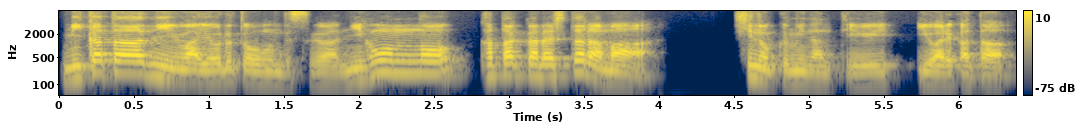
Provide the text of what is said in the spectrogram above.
見方にはよると思うんですが、日本の方からしたら、まあ、死の組なんていう言われ方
